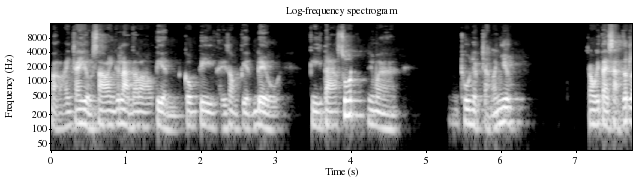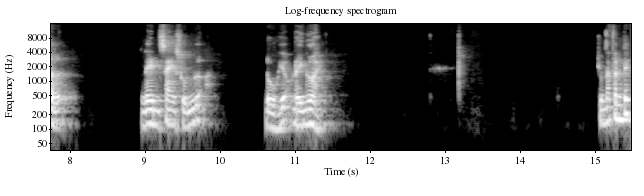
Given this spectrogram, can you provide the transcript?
Bảo anh trai hiểu sao, anh cứ làm ra bao tiền, công ty thấy dòng tiền đều kỳ tá suốt nhưng mà thu nhập chẳng bao nhiêu. Trong cái tài sản rất lớn, lên xe xuống ngựa, đồ hiệu đầy người. Chúng ta phân tích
